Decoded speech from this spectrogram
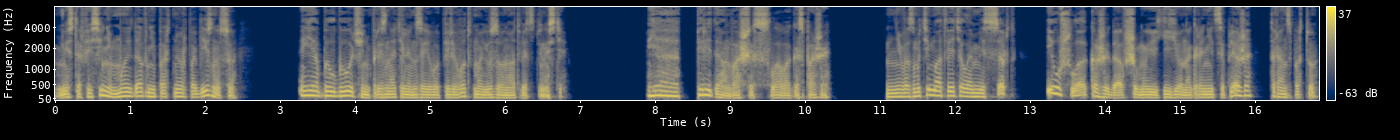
Мистер Фессини мой давний партнер по бизнесу, и я был бы очень признателен за его перевод в мою зону ответственности. Я передам ваши слова госпоже». Невозмутимо ответила мисс Сарт и ушла к ожидавшему ее на границе пляжа транспорту.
